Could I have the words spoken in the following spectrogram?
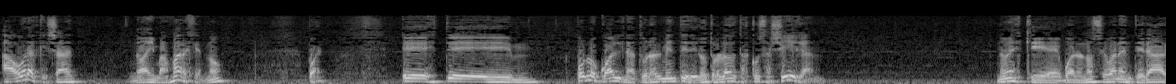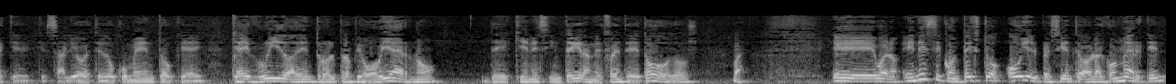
ahora que ya no hay más margen, ¿no? Bueno, este, por lo cual, naturalmente, del otro lado estas cosas llegan. No es que, bueno, no se van a enterar que, que salió este documento, que, que hay ruido adentro del propio gobierno, de quienes integran el Frente de Todos. Bueno, eh, bueno, en ese contexto, hoy el presidente va a hablar con Merkel,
